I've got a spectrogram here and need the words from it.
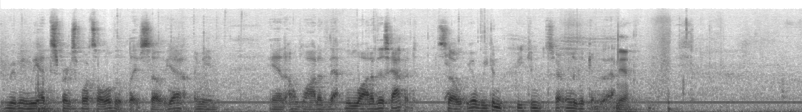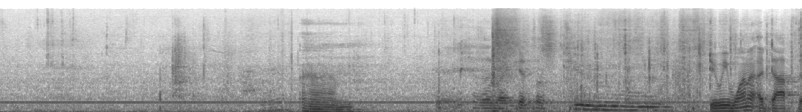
I mean, we had spring sports all over the place, so, yeah, I mean, and a lot of that, a lot of this happened. So, yeah, we can, we can certainly look into that. Yeah. Um, And I get those two. Do we want to adopt the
